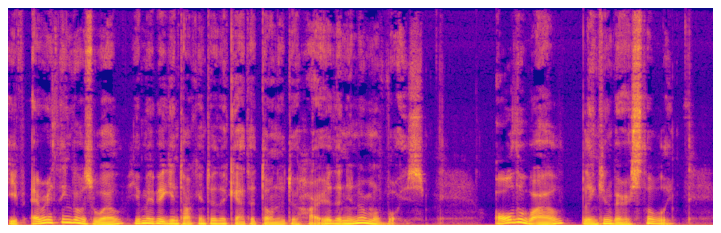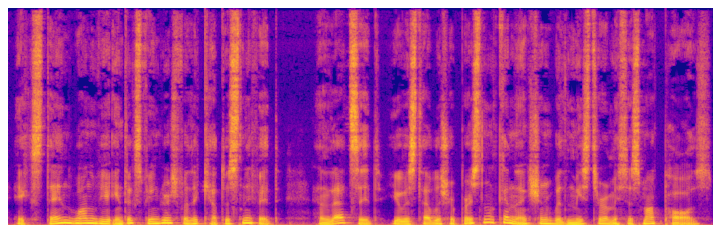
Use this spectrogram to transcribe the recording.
If everything goes well, you may begin talking to the cat a tone or two higher than your normal voice. All the while, blinking very slowly. Extend one of your index fingers for the cat to sniff it, and that's it. You've established a personal connection with Mr. and Mrs. Paws.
